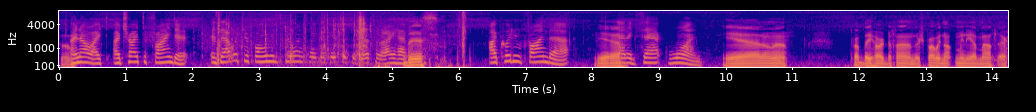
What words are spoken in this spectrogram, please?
So I know, I, I tried to find it. Is that what your phone is doing, taking pictures? 'Cause that's what I have. this, I couldn't find that, yeah, that exact one. yeah, I don't know. Probably hard to find. There's probably not many of them out there.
